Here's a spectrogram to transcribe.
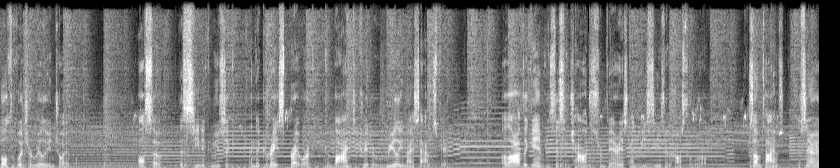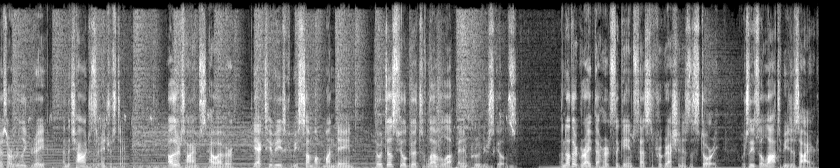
both of which are really enjoyable. Also, the scenic music and the great sprite work combine to create a really nice atmosphere. A lot of the game consists of challenges from various NPCs across the world. Sometimes, the scenarios are really great and the challenges are interesting. Other times, however, the activities can be somewhat mundane, though it does feel good to level up and improve your skills. Another gripe that hurts the game's sense of progression is the story, which leaves a lot to be desired.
